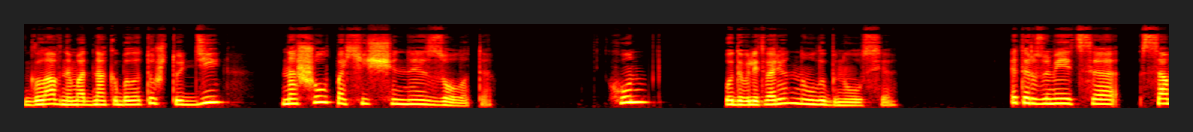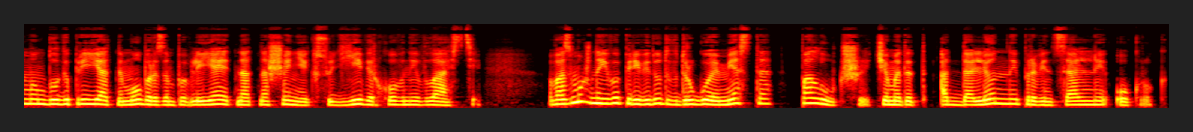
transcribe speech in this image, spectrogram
Главным, однако, было то, что Ди нашел похищенное золото. Хун удовлетворенно улыбнулся. Это, разумеется, самым благоприятным образом повлияет на отношение к судье верховной власти. Возможно, его переведут в другое место получше, чем этот отдаленный провинциальный округ.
